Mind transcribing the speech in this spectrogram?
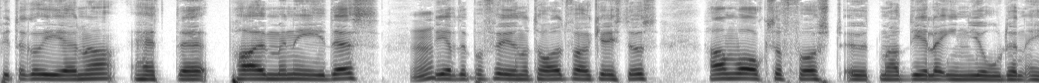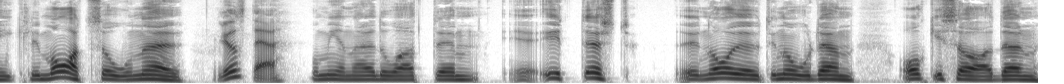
pythagorierna, hette Parmenides, Mm. levde på 400-talet före Kristus. Han var också först ut med att dela in jorden i klimatzoner Just det. och menade då att eh, ytterst eh, norrut i Norden och i södern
